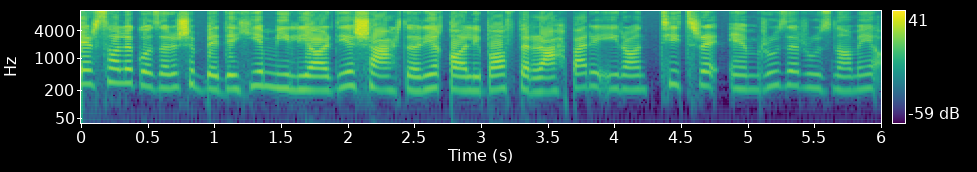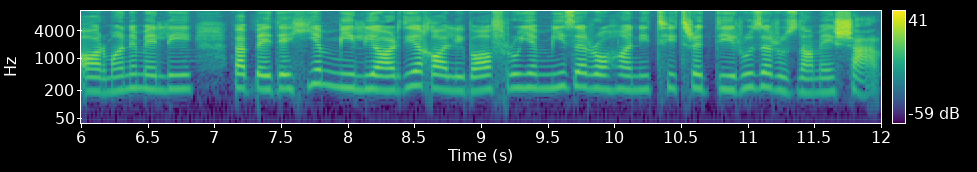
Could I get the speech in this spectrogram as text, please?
ارسال گزارش بدهی میلیاردی شهرداری قالیباف به رهبر ایران تیتر امروز روزنامه آرمان ملی و بدهی میلیاردی قالیباف روی میز روحانی تیتر دیروز روزنامه شرق.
